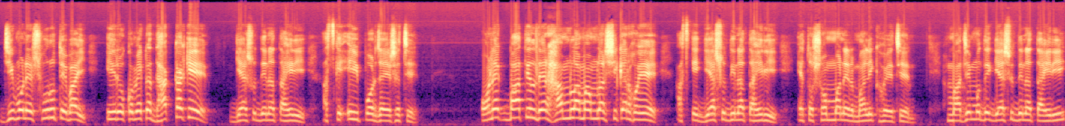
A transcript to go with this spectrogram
জীবনের শুরুতে ভাই, এরকম একটা ধাক্কাকে গিয়াসুদ্দিনা তাহিরি আজকে এই পর্যায়ে এসেছে। অনেক বাতিলদের হামলা মামলার শিকার হয়ে আজকে গিয়াসুদ্দিনা তাহিরি এত সম্মানের মালিক হয়েছেন। মাঝে মধ্যে গিয়াসুদ্দিনা তাহিরি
